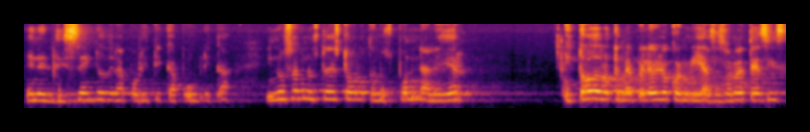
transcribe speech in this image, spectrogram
en el diseño de la política pública. Y no saben ustedes todo lo que nos ponen a leer y todo lo que me peleo yo con mi asesor de tesis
